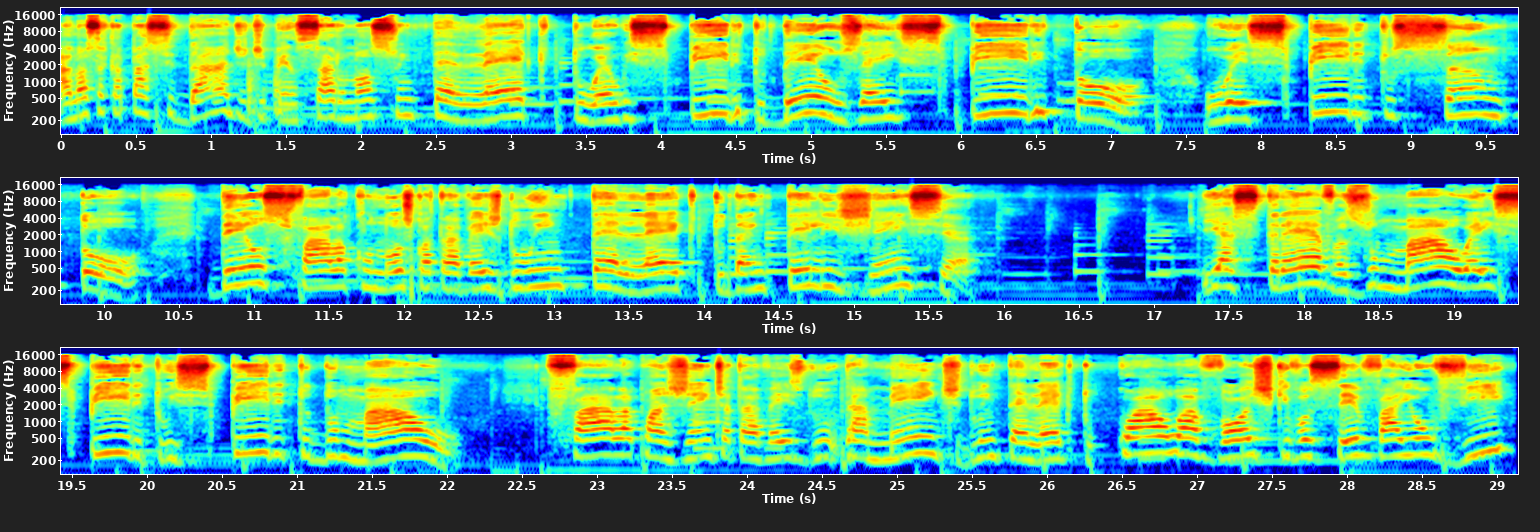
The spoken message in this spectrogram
A nossa capacidade de pensar, o nosso intelecto é o espírito. Deus é espírito. O Espírito Santo. Deus fala conosco através do intelecto, da inteligência. E as trevas, o mal é espírito, espírito do mal. Fala com a gente através do, da mente, do intelecto. Qual a voz que você vai ouvir?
